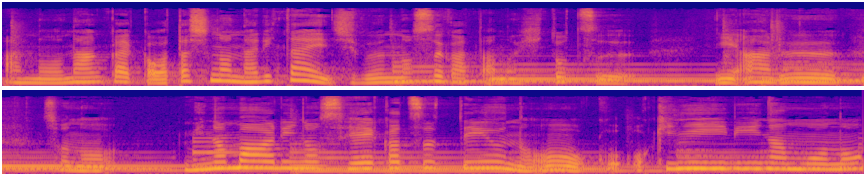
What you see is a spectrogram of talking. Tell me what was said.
あの何回か私のなりたい自分の姿の一つにあるその身の回りの生活っていうのをこうお気に入りなもの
